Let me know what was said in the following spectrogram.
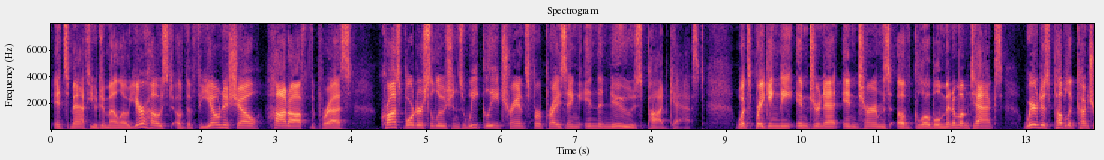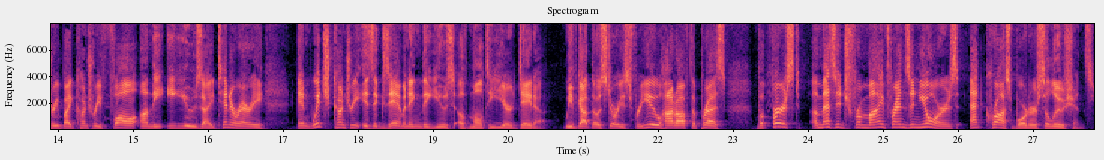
It's Matthew DeMello, your host of The Fiona Show, hot off the press, Cross Border Solutions Weekly Transfer Pricing in the News podcast. What's breaking the internet in terms of global minimum tax? Where does public country by country fall on the EU's itinerary? And which country is examining the use of multi year data? We've got those stories for you, hot off the press. But first, a message from my friends and yours at Cross Border Solutions.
